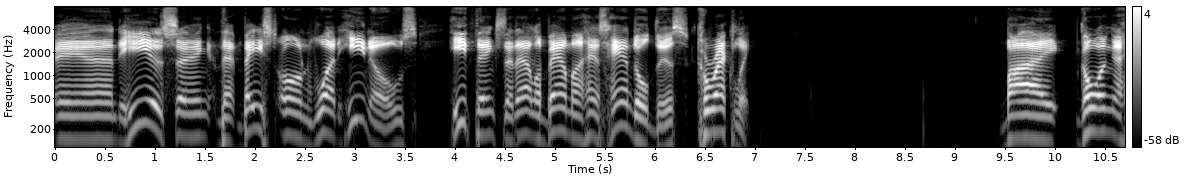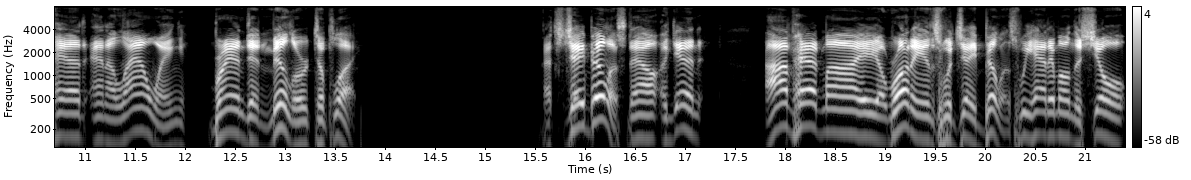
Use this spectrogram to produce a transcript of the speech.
And he is saying that based on what he knows, he thinks that Alabama has handled this correctly by going ahead and allowing Brandon Miller to play. That's Jay Bilas. Now, again, I've had my run ins with Jay Bilas. We had him on the show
